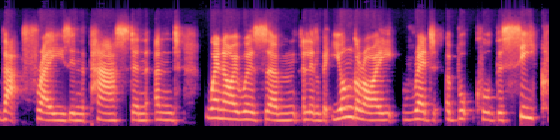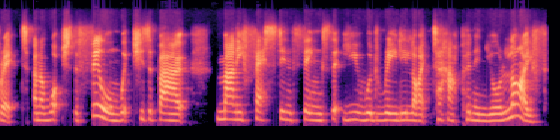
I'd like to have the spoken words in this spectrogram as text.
that phrase in the past. And, and when I was um, a little bit younger, I read a book called The Secret and I watched the film, which is about manifesting things that you would really like to happen in your life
